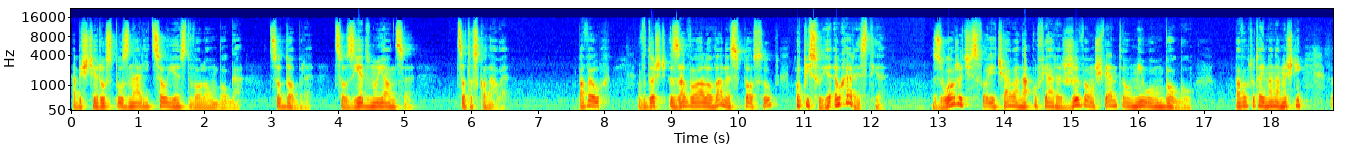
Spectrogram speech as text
abyście rozpoznali, co jest wolą Boga, co dobre, co zjednujące, co doskonałe. Paweł w dość zawoalowany sposób opisuje Eucharystię. Złożyć swoje ciała na ofiarę żywą, świętą, miłą Bogu. Paweł tutaj ma na myśli e,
